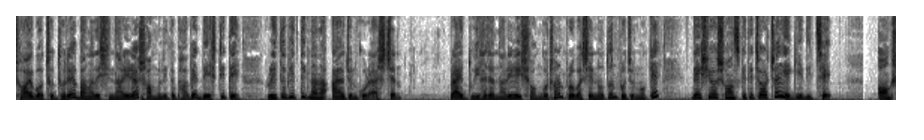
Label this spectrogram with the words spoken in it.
ছয় বছর ধরে বাংলাদেশি নারীরা সম্মিলিতভাবে দেশটিতে ঋতুভিত্তিক নানা আয়োজন করে আসছেন। প্রায় দুই হাজার নারীর এই সংগঠন প্রবাসের নতুন প্রজন্মকে দেশীয় সংস্কৃতি চর্চায় এগিয়ে দিচ্ছে। অংশ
